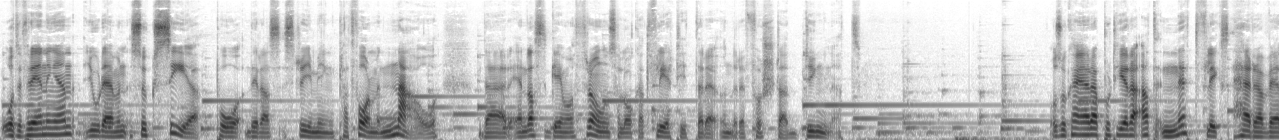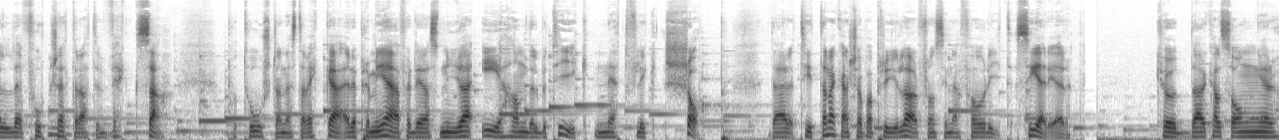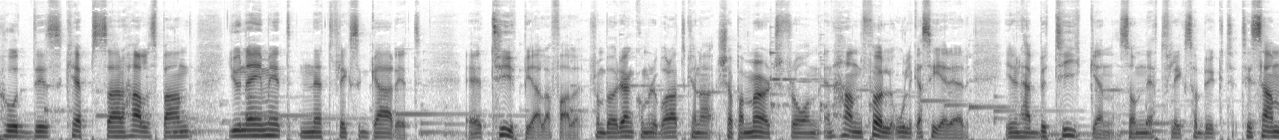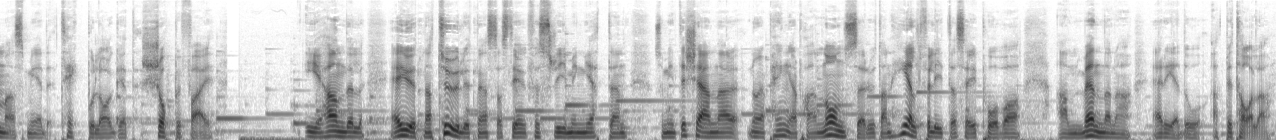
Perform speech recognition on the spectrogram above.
Återföreningen gjorde även succé på deras streamingplattform Now, där endast Game of Thrones har lockat fler tittare under det första dygnet. Och så kan jag rapportera att Netflix herravälde fortsätter att växa. På torsdag nästa vecka är det premiär för deras nya e-handelbutik Netflix Shop, där tittarna kan köpa prylar från sina favoritserier. Kuddar, kalsonger, hoodies, kepsar, halsband, you name it, Netflix got it. Eh, typ i alla fall. Från början kommer du bara att kunna köpa merch från en handfull olika serier i den här butiken som Netflix har byggt tillsammans med techbolaget Shopify. E-handel är ju ett naturligt nästa steg för streamingjätten som inte tjänar några pengar på annonser utan helt förlitar sig på vad användarna är redo att betala.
